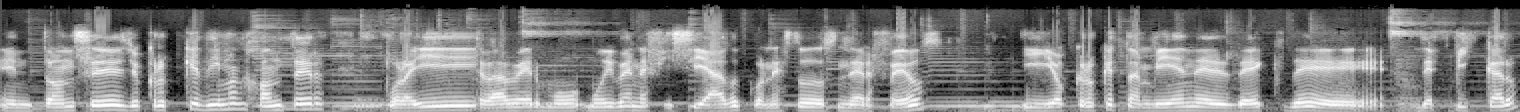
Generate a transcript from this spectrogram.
Entonces yo creo que Demon Hunter por ahí se va a ver mu- muy, beneficiado con estos nerfeos. Y yo creo que también el deck de, Pícaro,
